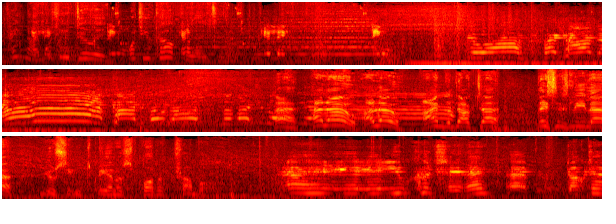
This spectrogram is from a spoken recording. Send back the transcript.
Hey, now, what are you doing? What are you calculating? Killing, ding. You are! I can't! Ah! I can't hold on for much Uh, hello, hello. I'm the doctor. This is Leela. You seem to be in a spot of trouble. Uh, you could say that, uh, Doctor.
